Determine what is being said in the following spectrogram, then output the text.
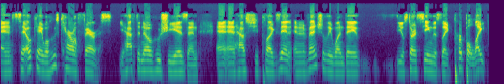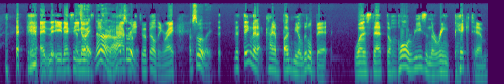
and say, okay, well, who's Carol Ferris? You have to know who she is and, and, and how she plugs in, and eventually one day you'll start seeing this like purple light, and next thing you know, right. it's No, no, no, absolutely. into a building, right? Absolutely. The, the thing that kind of bugged me a little bit was that the whole reason the ring picked him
